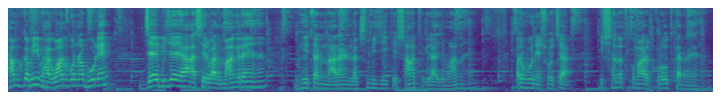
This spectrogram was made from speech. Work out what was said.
हम कभी भगवान को न भूलें। जय विजय यह आशीर्वाद मांग रहे हैं। भीतर नारायण लक्ष्मी जी के साथ विराजमान हैं। प्रभु ने सोचा कि सनत कुमार क्रोध कर रहे हैं।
